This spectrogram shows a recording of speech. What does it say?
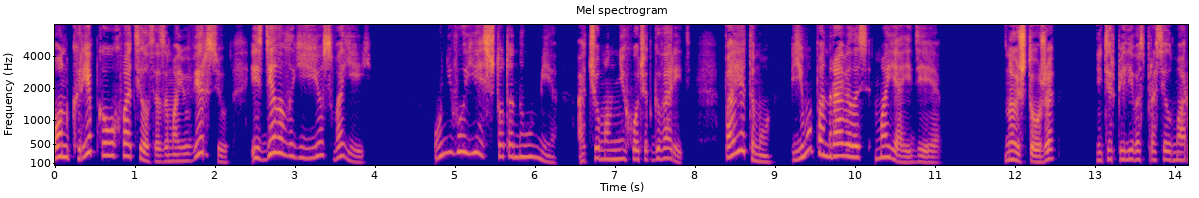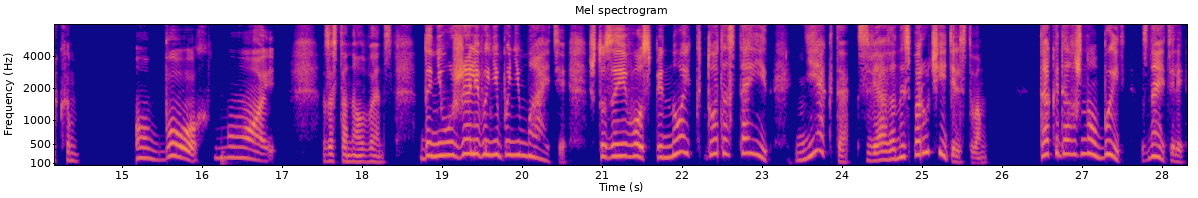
он крепко ухватился за мою версию и сделал ее своей. У него есть что-то на уме, о чем он не хочет говорить, поэтому ему понравилась моя идея. «Ну и что же?» — нетерпеливо спросил Маркхэм. «О, бог мой!» — застонал Венс. «Да неужели вы не понимаете, что за его спиной кто-то стоит, некто, связанный с поручительством? Так и должно быть, знаете ли,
